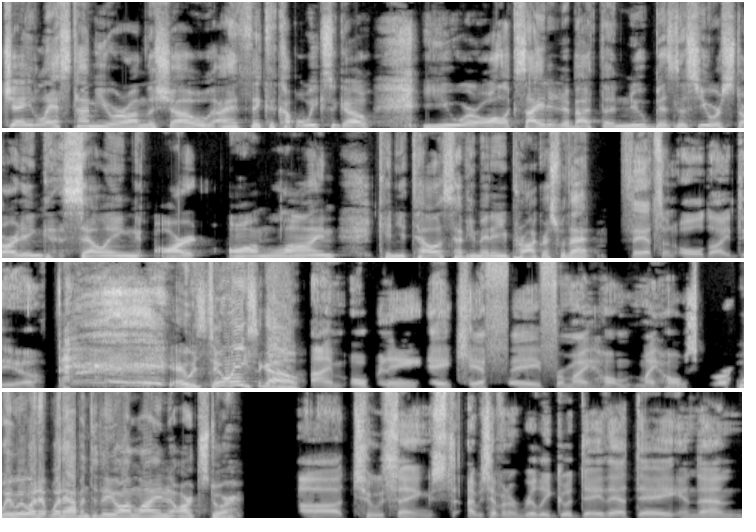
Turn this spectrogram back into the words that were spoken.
Jay, last time you were on the show, I think a couple weeks ago, you were all excited about the new business you were starting, selling art online. Can you tell us, have you made any progress with that? That's an old idea. it was two weeks ago. I'm opening a cafe for my home my home store. Wait, wait, what what happened to the online art store? Uh, two things. I was having a really good day that day, and then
